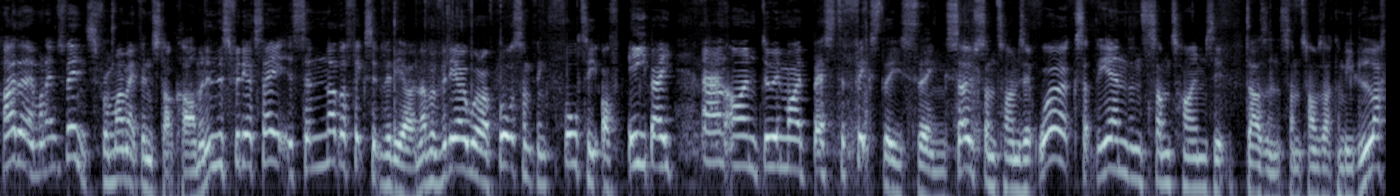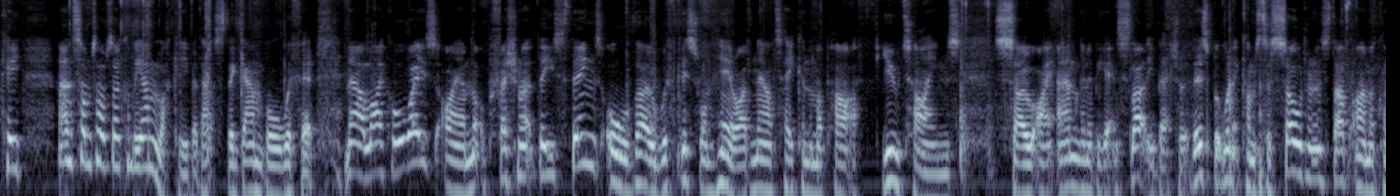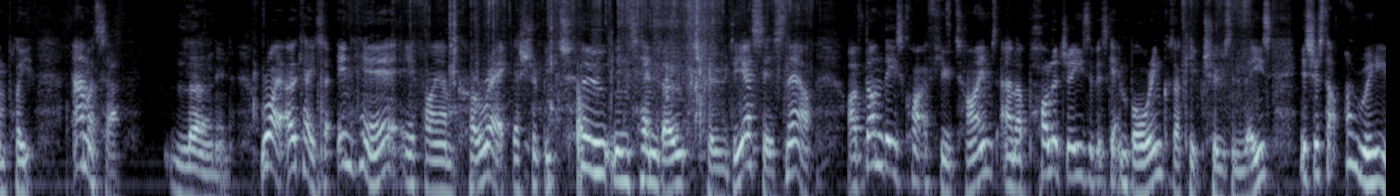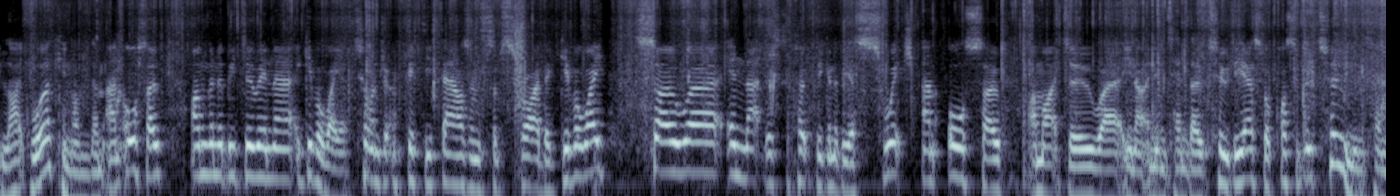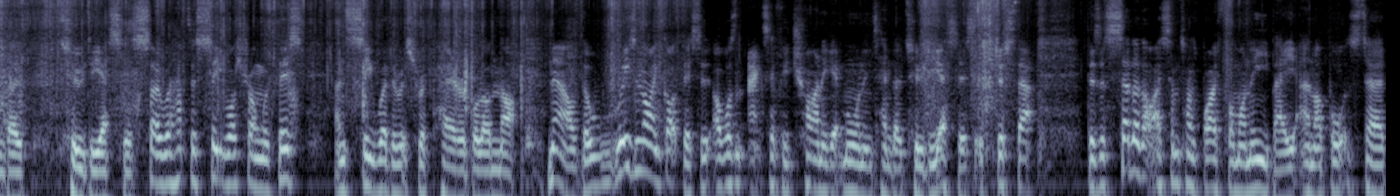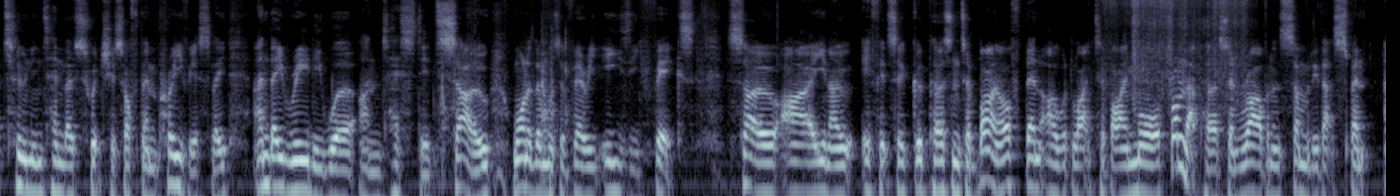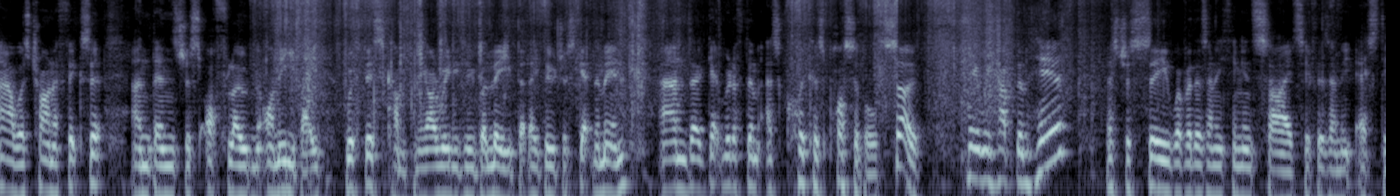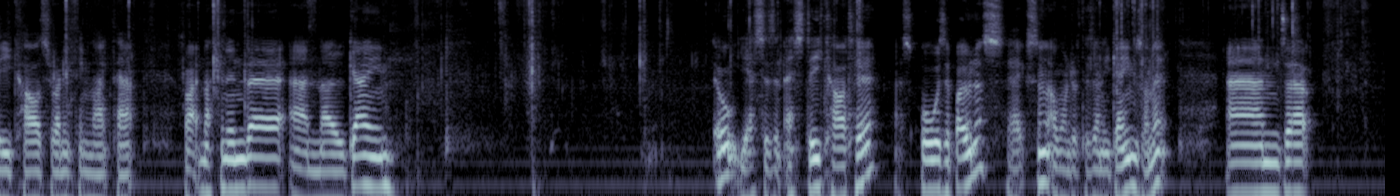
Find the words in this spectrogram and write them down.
Hi there, my name's Vince from mymatevince.com and in this video today it's another fix-it video, another video where I've bought something faulty off eBay and I'm doing my best to fix these things. So sometimes it works at the end and sometimes it doesn't. Sometimes I can be lucky and sometimes I can be unlucky, but that's the gamble with it. Now, like always, I am not a professional at these things, although with this one here I've now taken them apart a few times. So I am going to be getting slightly better at this, but when it comes to soldering and stuff, I'm a complete amateur learning. Right, okay, so in here, if I am correct, there should be two Nintendo 2DS's. Now, I've done these quite a few times, and apologies if it's getting boring, because I keep choosing these. It's just that I really like working on them. And also, I'm going to be doing a giveaway, a 250,000 subscriber giveaway. So, uh, in that, there's hopefully going to be a Switch, and also, I might do, uh, you know, a Nintendo 2DS, or possibly two Nintendo 2DS's. So, we'll have to see what's wrong with this, and see whether it's repairable or not. Now, the reason I got this, is I wasn't actively trying to get more Nintendo 2DS's, it's just that there's a seller that I sometimes buy from on eBay, and I bought uh, two Nintendo Switches off them previously, and they really were untested. So one of them was a very easy fix. So I, you know, if it's a good person to buy off, then I would like to buy more from that person rather than somebody that spent hours trying to fix it and then's just offloading it on eBay. With this company, I really do believe that they do just get them in and uh, get rid of them as quick as possible. So here we have them here. Let's just see whether there's anything inside, see if there's any SD cards or anything like that. Right, nothing in there and no game. Oh, yes, there's an SD card here. That's always a bonus. Excellent. I wonder if there's any games on it. And uh,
